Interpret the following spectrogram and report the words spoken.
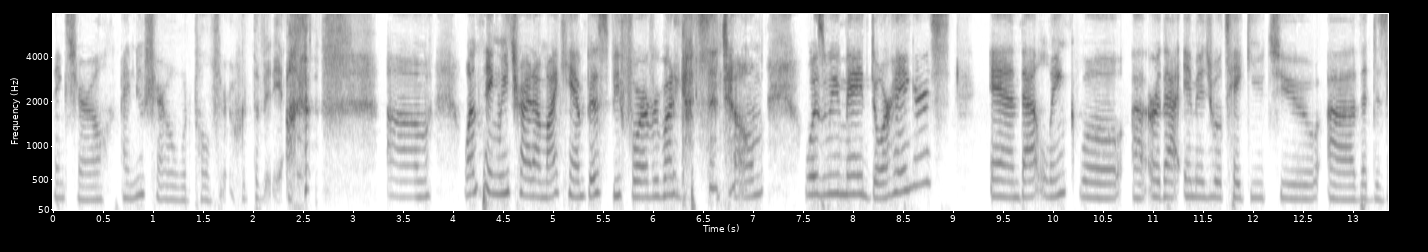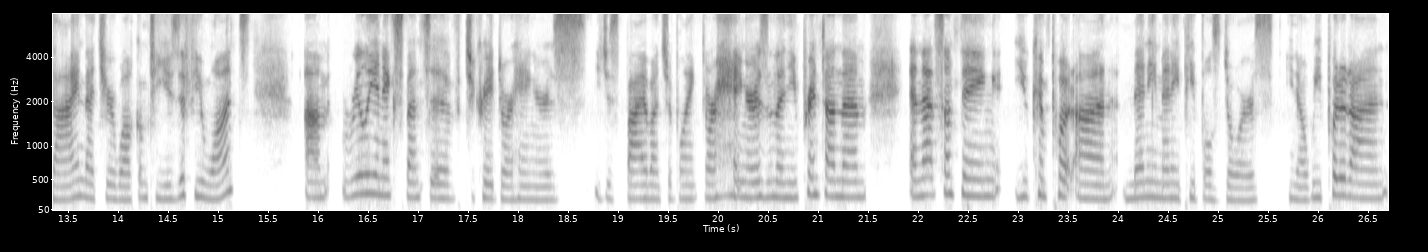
Thanks, Cheryl. I knew Cheryl would pull through with the video. um, one thing we tried on my campus before everybody got sent home was we made door hangers and that link will, uh, or that image will take you to uh, the design that you're welcome to use if you want. Um, really inexpensive to create door hangers. You just buy a bunch of blank door hangers and then you print on them. And that's something you can put on many, many people's doors. You know, we put it on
